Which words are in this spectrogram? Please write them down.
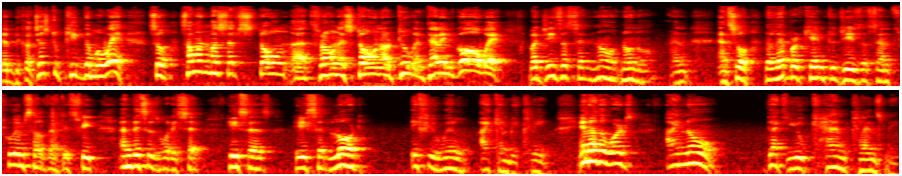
uh, because just to keep them away. So someone must have stone uh, thrown a stone or two and tell him go away. But jesus said no no no and and so the leper came to Jesus and threw himself at his feet. And this is what he said. He says, He said, Lord, if you will, I can be clean. In other words, I know that you can cleanse me,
